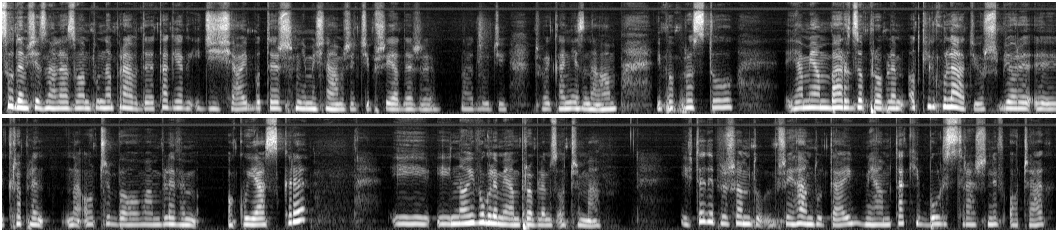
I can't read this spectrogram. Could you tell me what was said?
Cudem się znalazłam tu naprawdę, tak jak i dzisiaj, bo też nie myślałam, że ci przyjadę, że nawet ludzi, człowieka nie znałam. I po prostu ja miałam bardzo problem, od kilku lat już biorę y, krople na oczy, bo mam w lewym oku jaskrę i, i, no i w ogóle miałam problem z oczyma. I wtedy przyszłam tu, przyjechałam tutaj, miałam taki ból straszny w oczach,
